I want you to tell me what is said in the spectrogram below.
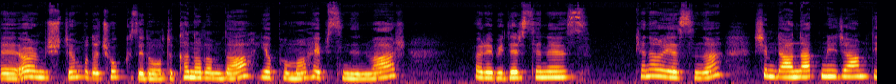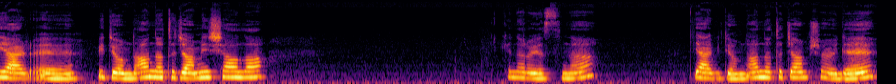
e, örmüştüm. Bu da çok güzel oldu. Kanalımda yapımı hepsinin var. Örebilirsiniz. Kenar oyasını şimdi anlatmayacağım. Diğer e, videomda anlatacağım inşallah. Kenar oyasını diğer videomda anlatacağım. Şöyle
